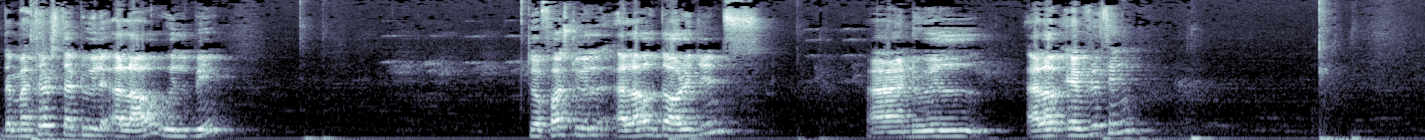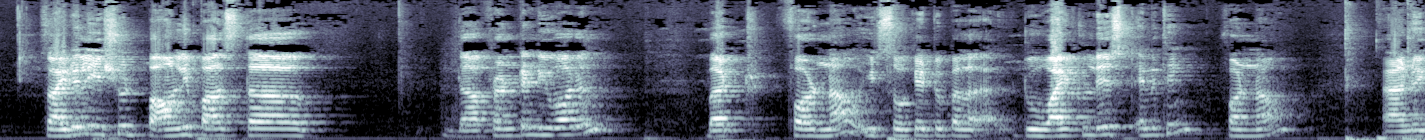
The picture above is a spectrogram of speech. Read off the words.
the methods that we'll allow will be so first we'll allow the origins and we'll allow everything. So ideally you should only pass the the front end URL but for now it's okay to to whitelist anything for now and we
